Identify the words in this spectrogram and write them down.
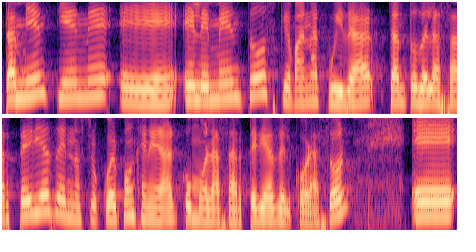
También tiene eh, elementos que van a cuidar tanto de las arterias de nuestro cuerpo en general como las arterias del corazón. Eh,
